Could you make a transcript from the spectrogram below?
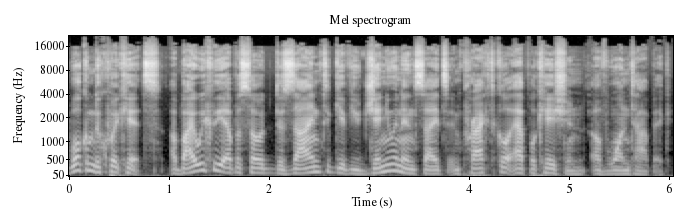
Welcome to Quick Hits, a bi weekly episode designed to give you genuine insights and practical application of one topic.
